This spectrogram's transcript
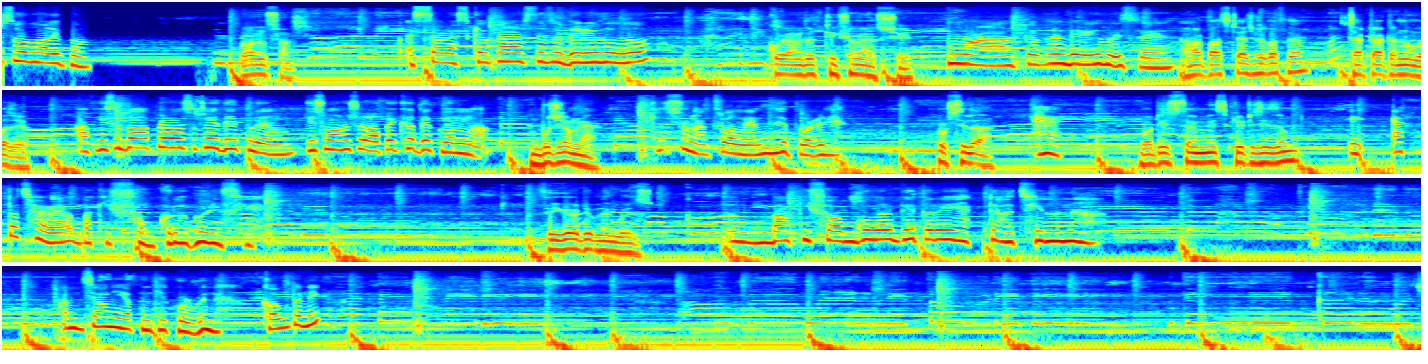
Sir সালাম আলাইকুম sir আজকে আপনার আসতে তো দেরি হলো। কই আমি তো ঠিক সময় আসছি। না আজকে আপনার দেরি হয়েছে। আমার পাঁচটা আসার কথা চারটা আটান্ন বাজে। আপনি শুধু আপনার রাস্তাটাই দেখলেন কিছু মানুষের অপেক্ষা দেখলেন না। বুঝলাম না। কিছু না চলেন ভেতরে। করছিলা? হ্যাঁ। হোয়াট ইজ ফেমিনিস্ট ক্রিটিসিজম এই একটা ছাড়া বাকি সবগুলো করেছে ফিগারেটিভ ল্যাঙ্গুয়েজ বাকি সবগুলোর ভেতরে একটা ছিল না। আমি জানি আপনি কি করবেন। কলটা নেই।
